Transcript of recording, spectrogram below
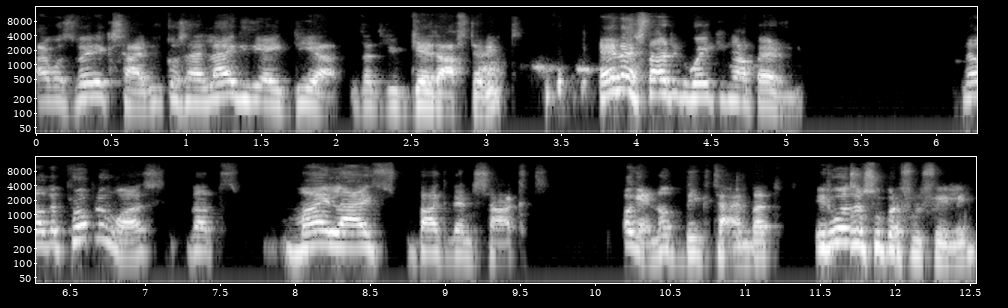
I was very excited because I like the idea that you get after it. And I started waking up early. Now, the problem was that my life back then sucked. Okay, not big time, but it wasn't super fulfilling.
